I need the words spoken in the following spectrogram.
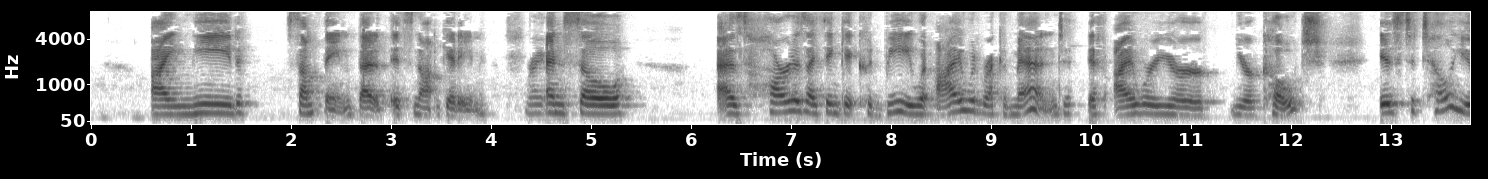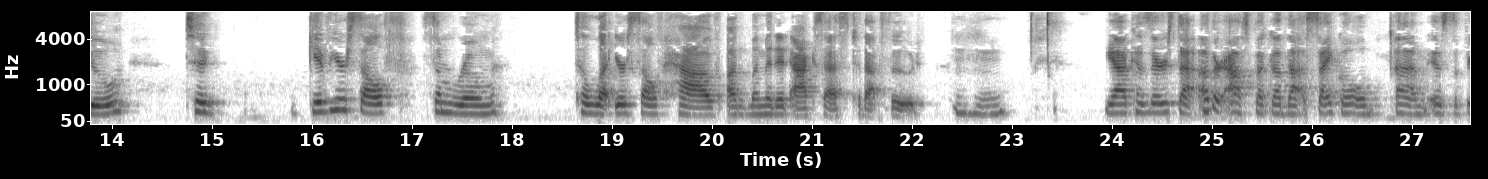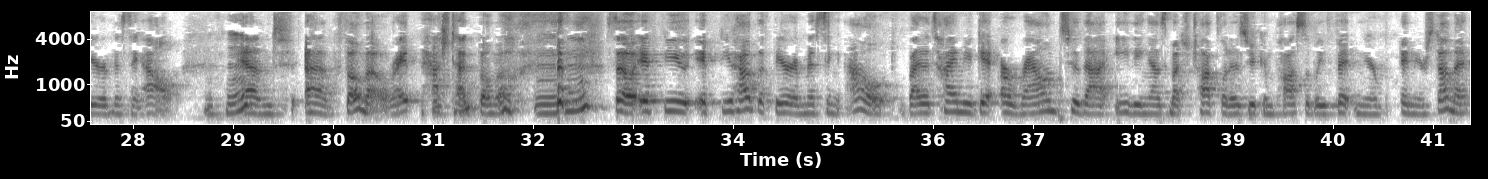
I need something that it's not getting. Right. And so, as hard as I think it could be, what I would recommend if I were your your coach is to tell you to give yourself some room to let yourself have unlimited access to that food. Mm-hmm. Yeah, because there's that other aspect of that cycle um, is the fear of missing out mm-hmm. and uh, FOMO, right? Hashtag mm-hmm. FOMO. Mm-hmm. so if you if you have the fear of missing out, by the time you get around to that eating as much chocolate as you can possibly fit in your in your stomach,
